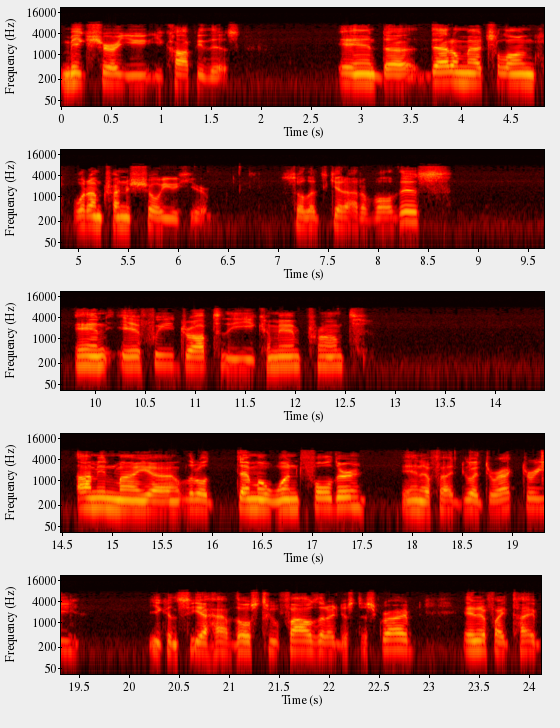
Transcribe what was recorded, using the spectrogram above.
make sure you, you copy this and uh, that'll match along what I'm trying to show you here. So let's get out of all this. And if we drop to the command prompt, I'm in my uh, little demo one folder. And if I do a directory, you can see I have those two files that I just described. And if I type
